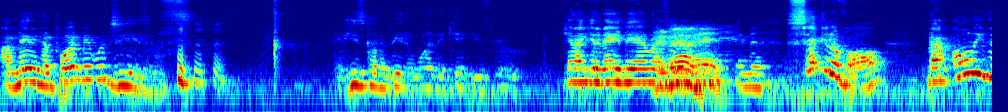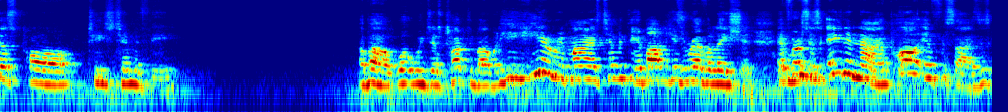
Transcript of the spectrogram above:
I made an appointment with Jesus. and he's going to be the one to get you through. Can I get an amen right amen. there? Amen. Second of all, not only does Paul teach Timothy about what we just talked about, but he here reminds Timothy about his revelation. In verses 8 and 9, Paul emphasizes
